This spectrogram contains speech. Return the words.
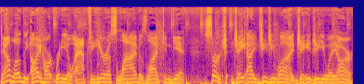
Download the iHeartRadio app to hear us live as live can get. Search J I G G Y J A G U A R.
